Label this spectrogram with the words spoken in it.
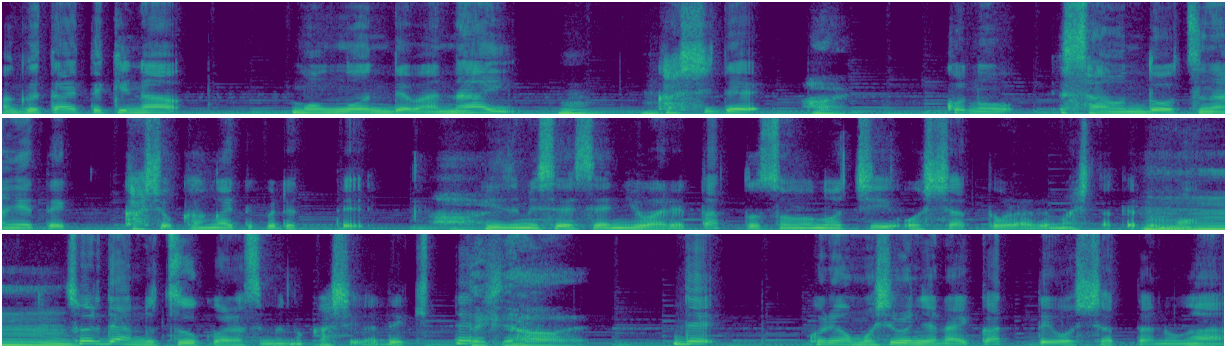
あ具体的な文言ではないうん。歌詞ではい。このサウンドをつなげて歌詞を考えてくれってはい泉先生に言われたとその後おっしゃっておられましたけども、うん。それであの2コーラス目の歌詞ができでてでこれ面白いんじゃないかっておっしゃったのが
